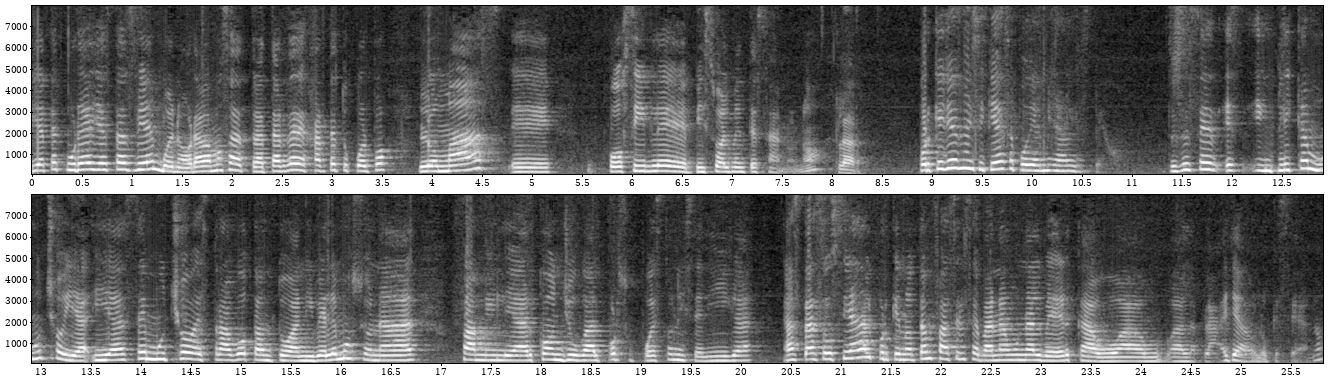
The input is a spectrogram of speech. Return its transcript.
ya te curé, ya estás bien, bueno, ahora vamos a tratar de dejarte tu cuerpo lo más eh, posible visualmente sano, ¿no? Claro. Porque ellas ni siquiera se podían mirar al espejo. Entonces es, implica mucho y, y hace mucho estrago tanto a nivel emocional, familiar, conyugal, por supuesto, ni se diga, hasta social, porque no tan fácil se van a una alberca o a, a la playa o lo que sea, ¿no?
